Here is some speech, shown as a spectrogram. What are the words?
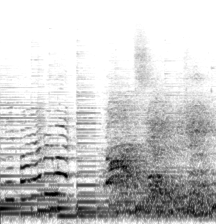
good for everyone. God save the king.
